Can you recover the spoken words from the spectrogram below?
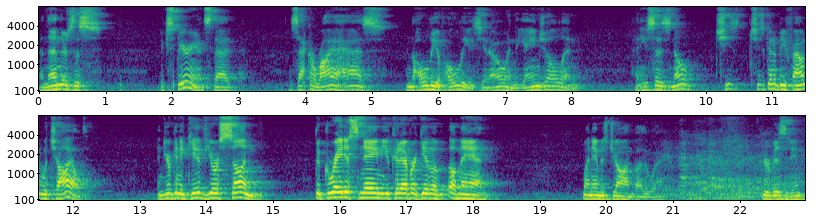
And then there's this experience that Zechariah has in the Holy of Holies, you know, and the angel, and, and he says, No, she's, she's going to be found with child. And you're going to give your son the greatest name you could ever give a, a man. My name is John, by the way, if you're visiting.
